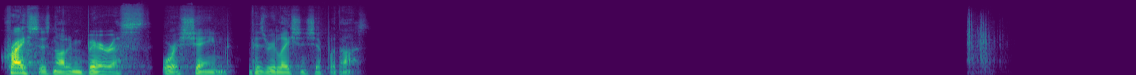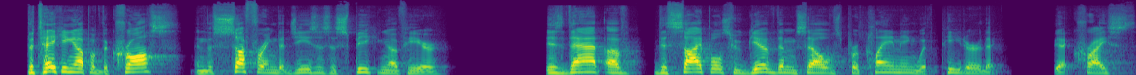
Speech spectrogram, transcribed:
Christ is not embarrassed or ashamed of his relationship with us. The taking up of the cross and the suffering that Jesus is speaking of here is that of disciples who give themselves proclaiming with Peter that, that Christ,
